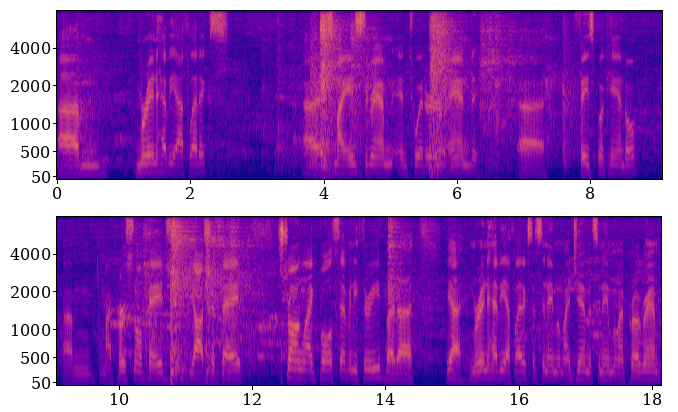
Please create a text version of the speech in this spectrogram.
Marin Heavy Athletics uh, is my Instagram and Twitter and uh, Facebook handle. Um, my personal page, Jasha Faye, Strong Like Bull 73. But uh, yeah, Marin Heavy Athletics, that's the name of my gym, it's the name of my program.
